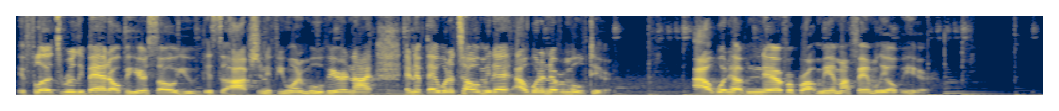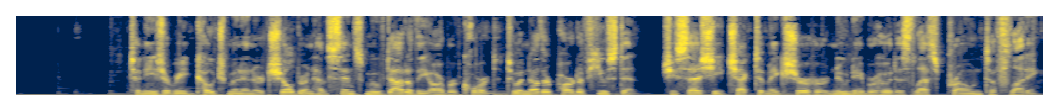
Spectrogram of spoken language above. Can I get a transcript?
it floods really bad over here, so you it's an option if you want to move here or not. And if they would have told me that, I would have never moved here. I would have never brought me and my family over here. Tanisha Reed Coachman and her children have since moved out of the Arbor Court to another part of Houston. She says she checked to make sure her new neighborhood is less prone to flooding.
